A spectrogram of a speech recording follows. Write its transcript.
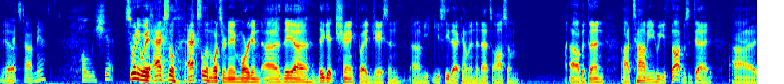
yeah. that's Thom Mathews. Holy shit! So anyway, Who's that? Axel, Axel, and what's her name, Morgan, uh, they uh, they get shanked by Jason. Um, you you see that coming, and that's awesome. Uh, but then uh, Tommy, who you thought was dead, uh,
